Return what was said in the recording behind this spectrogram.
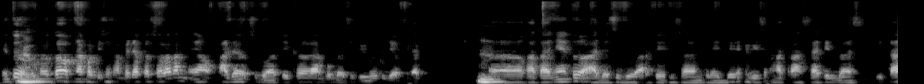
Itu menurut lo kenapa bisa sampai dapat? Soalnya kan yang ada sebuah artikel yang aku baca juga tuh Javier. Hmm. Eh, katanya itu ada sebuah artificial intelligence yang bisa nge-translatein bahasa kita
